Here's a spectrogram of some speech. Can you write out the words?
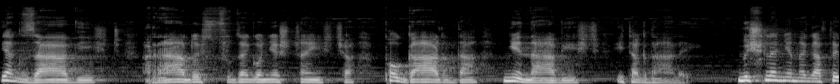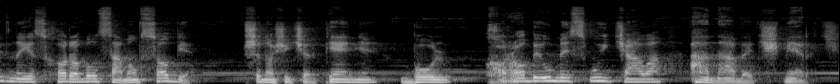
jak zawiść, radość z cudzego nieszczęścia, pogarda, nienawiść itd. Tak myślenie negatywne jest chorobą samą w sobie. Przynosi cierpienie, ból, choroby umysłu i ciała, a nawet śmierć.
